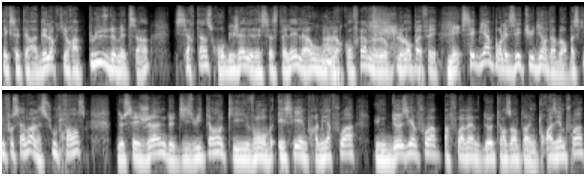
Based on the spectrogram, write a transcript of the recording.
etc. Dès lors qu'il y aura plus de médecins, certains seront obligés d'aller s'installer là où ah. leurs confrères ne, l'ont pas fait. Mais c'est bien pour les étudiants d'abord, parce qu'il faut savoir la souffrance de ces jeunes de 18 ans qui vont essayer une première fois, une deuxième fois, parfois même de temps en temps une troisième fois,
